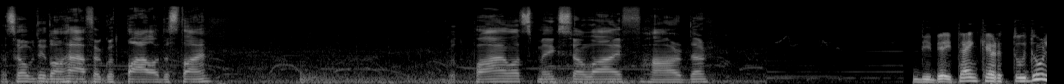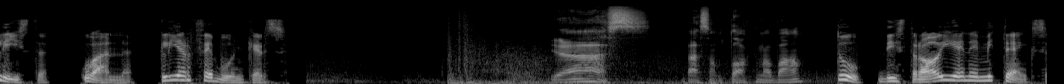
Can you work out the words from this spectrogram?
Let's hope they don't have a good pilot this time. Good pilots makes your life harder. D-Day Tanker To-Do List 1. Clear the bunkers. Yes, that's what I'm talking about. 2. Destroy enemy tanks.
